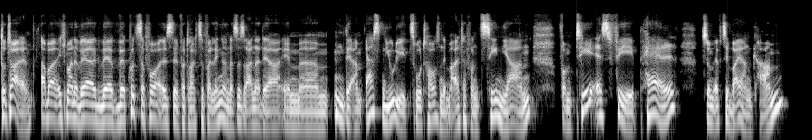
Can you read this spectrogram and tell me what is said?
Total. Aber ich meine, wer, wer, wer kurz davor ist, den Vertrag zu verlängern, das ist einer, der im, ähm, der am 1. Juli 2000 im Alter von zehn Jahren vom TSV Pähl zum FC Bayern kam.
